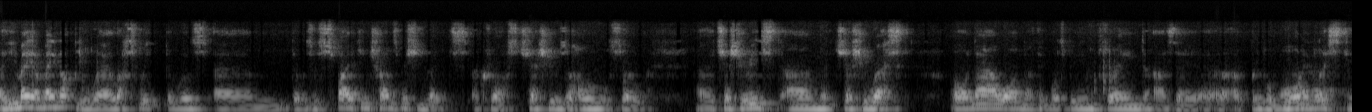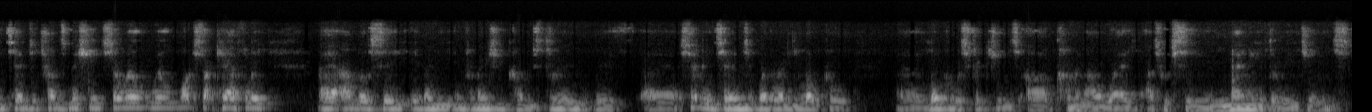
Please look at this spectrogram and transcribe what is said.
Uh, you may or may not be aware, last week there was um, there was a spike in transmission rates across Cheshire as a whole. So uh, Cheshire East and Cheshire West are now on, I think, what's being framed as a, a, a bit of a warning list in terms of transmission. So we'll we'll watch that carefully. Uh, and we'll see if any information comes through with uh, certainly in terms of whether any local local restrictions are coming our way, as we've seen in many of the regions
